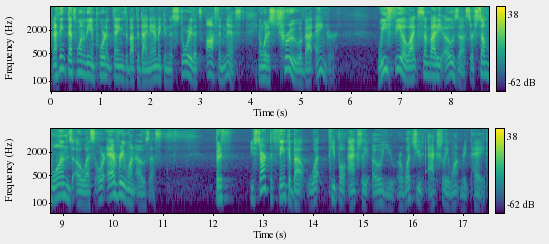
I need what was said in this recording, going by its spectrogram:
And I think that's one of the important things about the dynamic in this story that's often missed and what is true about anger. We feel like somebody owes us, or someone's owe us, or everyone owes us. But if you start to think about what people actually owe you or what you'd actually want repaid.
